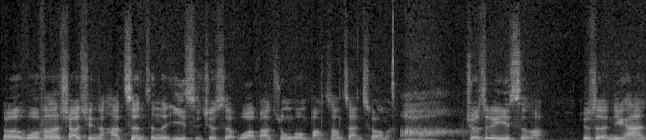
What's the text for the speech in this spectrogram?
俄国发的消息呢，它真正的意思就是我要把中共绑上战车嘛，啊，就这个意思嘛，就是你看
